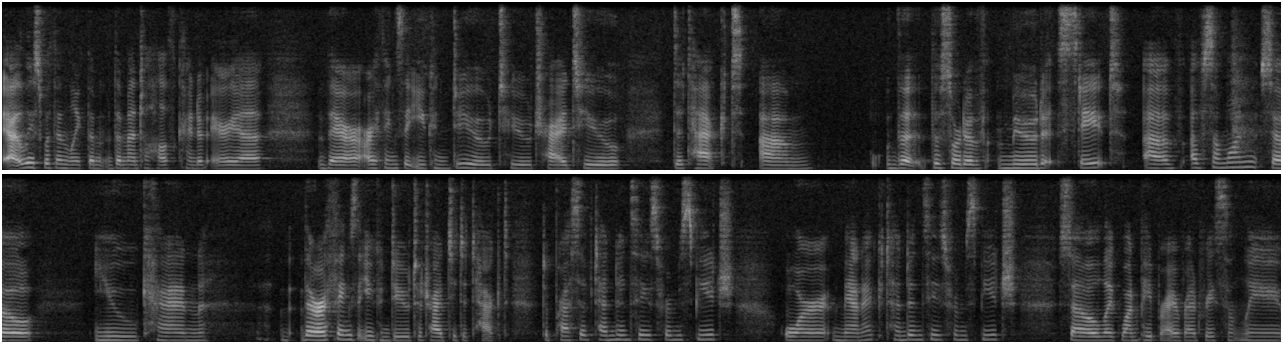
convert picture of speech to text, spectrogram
at least within like the, the mental health kind of area there are things that you can do to try to detect um, the the sort of mood state of of someone. So you can there are things that you can do to try to detect depressive tendencies from speech or manic tendencies from speech. So, like one paper I read recently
